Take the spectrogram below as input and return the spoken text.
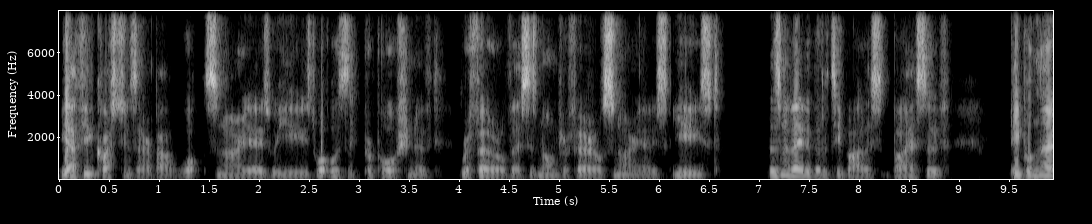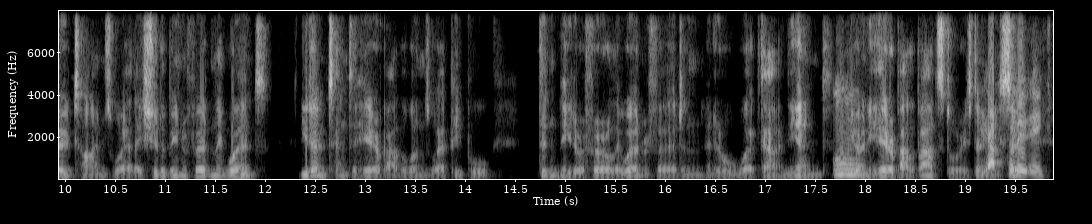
Yeah, a few questions there about what scenarios we used, what was the proportion of referral versus non-referral scenarios used. There's an availability bias, bias of people know times where they should have been referred and they weren't. You don't tend to hear about the ones where people didn't need a referral, they weren't referred, and, and it all worked out in the end. Mm. You only hear about the bad stories, don't yeah, you? Absolutely. So,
